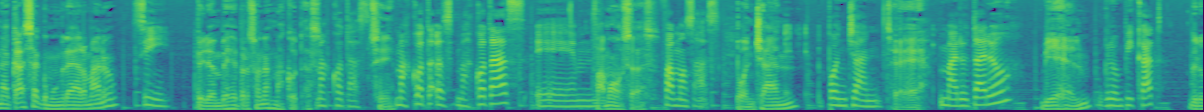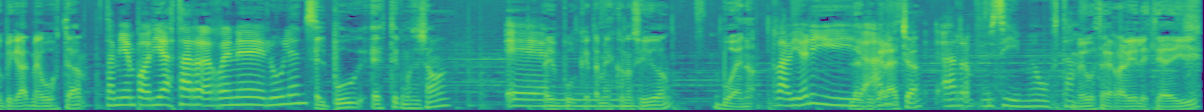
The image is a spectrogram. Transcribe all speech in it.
una casa como un gran hermano, Sí. pero en vez de personas, mascotas. Mascotas. Sí. Mascotas, mascotas eh, Famosas. famosas. Ponchan. Ponchan. Sí. Marutaro. Bien. Grumpy Cat. Grumpy Cat me gusta. También podría estar René Lulens. El Pug, este, ¿cómo se llama? eh, Hay un Pug que también es conocido. Bueno, Ravioli. ¿La cucaracha? Ar- sí, me gusta. me gusta que Ravioli esté ahí.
